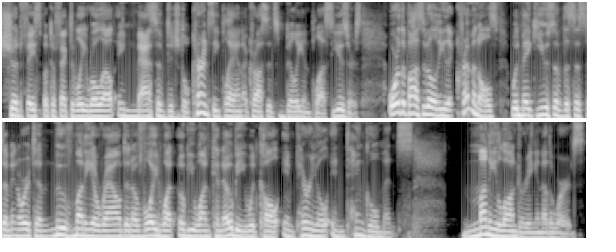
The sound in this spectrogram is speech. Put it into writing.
should Facebook effectively roll out a massive digital currency plan across its billion plus users. Or the possibility that criminals would make use of the system in order to move money around and avoid what Obi Wan Kenobi would call imperial entanglements. Money laundering, in other words.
